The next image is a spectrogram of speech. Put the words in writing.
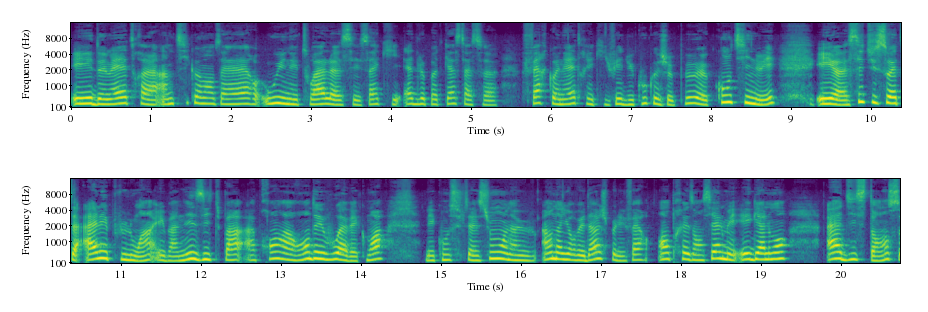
et de mettre un petit commentaire ou une étoile. C'est ça qui aide le podcast à se faire connaître et qui fait du coup que je peux euh, continuer. Et euh, si tu souhaites aller plus loin, eh ben n'hésite pas à prendre un rendez-vous avec moi. Les consultations en Ayurveda, je peux les faire en présentiel, mais également à distance.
